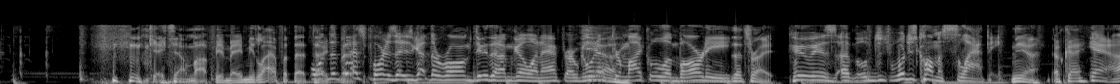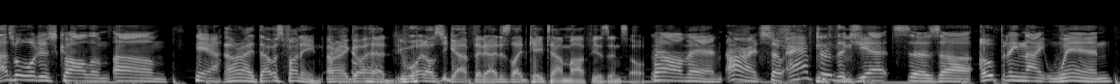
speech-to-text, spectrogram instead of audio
K-Town Mafia made me laugh with that Well, the best part is that he's got the wrong dude that I'm going after. I'm going Yeah. after Michael Lombardi, That's right. who is uh, we'll, just, we'll just call him a slappy. Yeah. Okay. Yeah, that's what we'll just call him. Um, yeah. All right. That was funny. All right. Go ahead. What else you got, Fitty? I just like K-Town Mafia's insult. Oh man! All right. So after the Jets' uh, opening night win,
